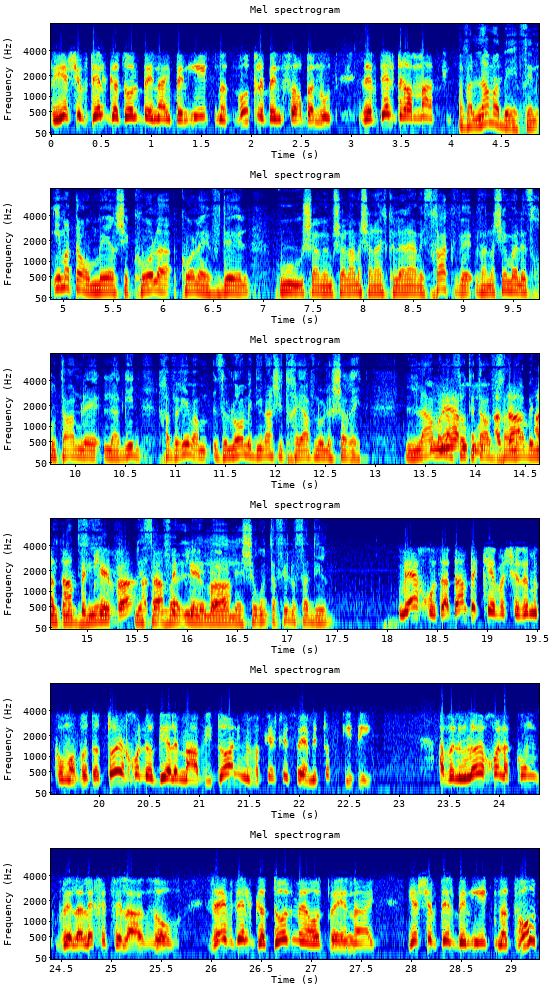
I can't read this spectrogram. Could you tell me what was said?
ויש הבדל גדול בעיניי בין אי התנדבות לבין סרבנות. זה הבדל דרמטי. אבל למה בעצם? אם אתה אומר שכל ה, ההבדל הוא שהממשלה משנה את כללי המשחק, ו- ואנשים האלה זכותם ל- להגיד, חברים, זו לא המדינה שהתחייבנו לשרת. למה לעשות את. ההבחנה אדם- בין אדם מתנדבים בקבע, אדם לסרב- בקבע. ל- לשירות אפילו סדיר? מאה אחוז, אדם בקבע שזה מקום עבודתו יכול להודיע למעבידו, אני מבקש לסיים את תפקידי. אבל הוא לא יכול לקום וללכת ולעזוב. זה הבדל גדול מאוד בעיניי. יש הבדל בין אי התנדבות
